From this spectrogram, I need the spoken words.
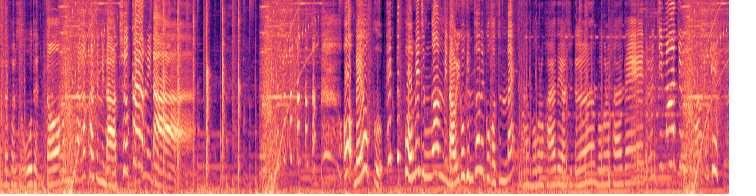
근데 벌써 5 됐죠? 한 분 탈락하십니다. 축하합니다! 어, 매혹구. 획득 범위 증가합니다. 이거 괜찮을 것 같은데? 아, 먹으러 가야 돼요, 지금. 먹으러 가야 돼. 쫄지 마, 쫄지 마. 오케이.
